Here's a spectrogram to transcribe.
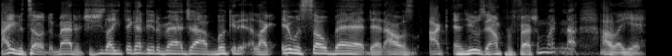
I even told the manager, she's like, "You think I did a bad job booking it?" Like it was so bad that I was, I and usually I'm professional. I'm like, no, I was like, yeah.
